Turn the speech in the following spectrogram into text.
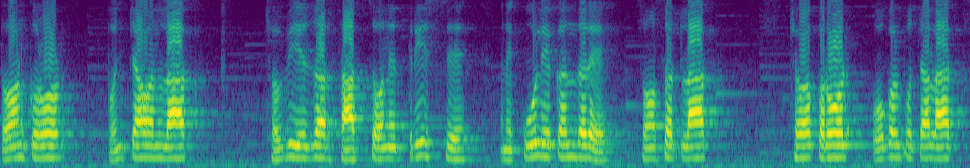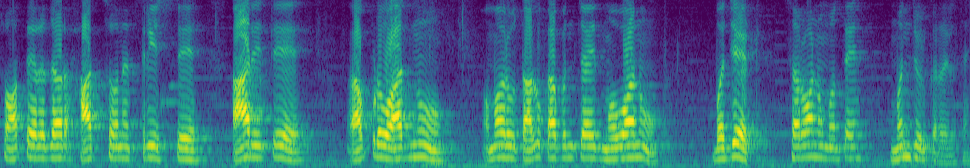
ત્રણ કરોડ પંચાવન લાખ છવ્વીસ હજાર સાતસો અને ત્રીસ છે અને કુલ એકંદરે ચોસઠ લાખ છ કરોડ ઓગણપચાસ લાખ સોતેર હજાર સાતસો ને ત્રીસ છે. આ રીતે આપણું આજનું અમારું તાલુકા પંચાયત મોવાનું બજેટ સર્વાનુમતે મંજૂર કરેલ છે.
